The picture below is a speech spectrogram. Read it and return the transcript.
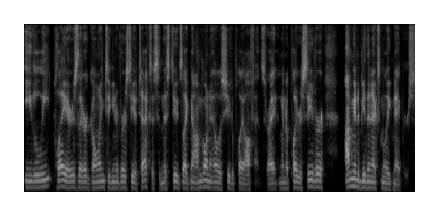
elite players that are going to University of Texas. And this dude's like, no, I'm going to LSU to play offense, right? I'm going to play receiver. I'm going to be the next Malik Nabers.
